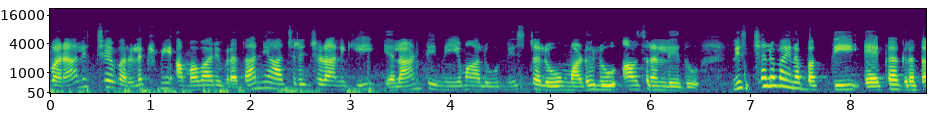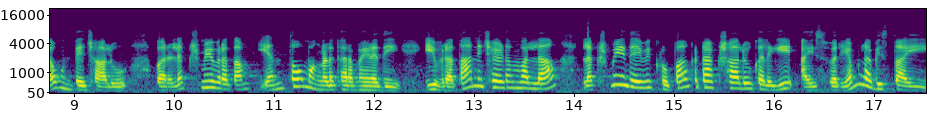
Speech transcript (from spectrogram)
వరాలిచ్చే వరలక్ష్మి అమ్మవారి వ్రతాన్ని ఆచరించడానికి ఎలాంటి నియమాలు నిష్టలు మడులు అవసరం లేదు. నిశ్చలమైన భక్తి ఏకాగ్రత ఉంటే చాలు. వరలక్ష్మి వ్రతం ఎంతో మంగళకరమైనది. ఈ వ్రతాన్ని చేయడం వల్ల లక్ష్మీదేవి కృపాకటాక్షాలు కలిగి ఐశ్వర్యం లభిస్తాయి.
